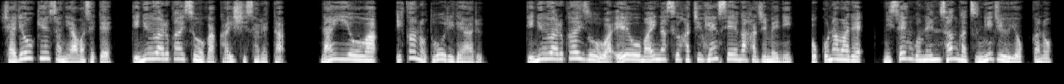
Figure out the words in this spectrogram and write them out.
車両検査に合わせて、リニューアル改装が開始された。内容は以下の通りである。リニューアル改造は AO-8 編成が初めに行われ、2005年3月24日の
